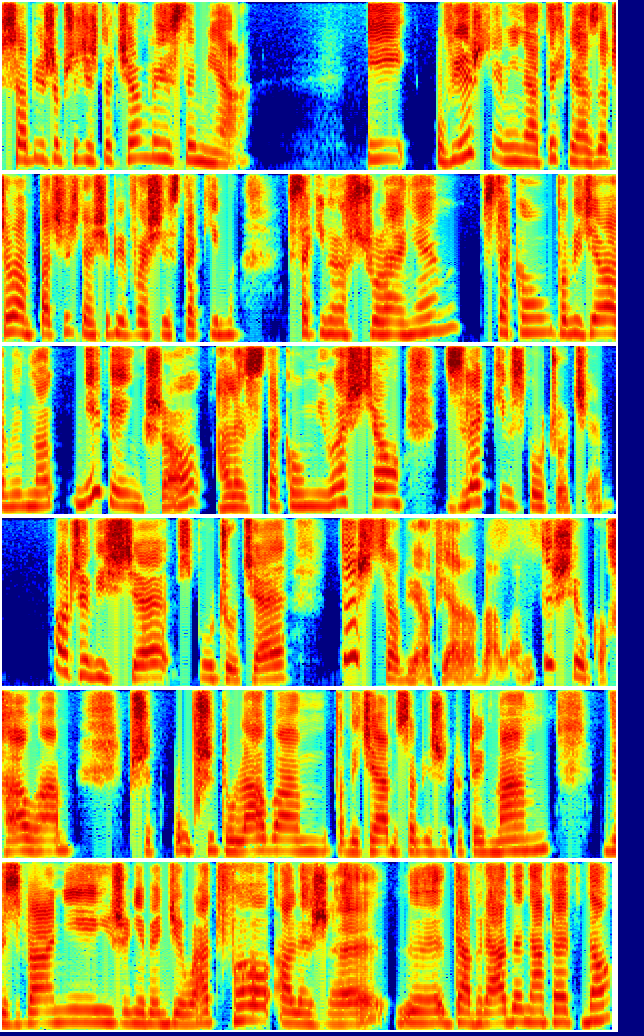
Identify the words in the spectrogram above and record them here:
sobie, że przecież to ciągle jestem ja. I uwierzcie mi, natychmiast zaczęłam patrzeć na siebie właśnie z takim, z takim rozczuleniem, z taką, powiedziałabym, no nie większą, ale z taką miłością, z lekkim współczuciem. oczywiście współczucie też sobie ofiarowałam, też się ukochałam, przy, uprzytulałam, powiedziałam sobie, że tutaj mam wyzwanie i że nie będzie łatwo, ale że y, dam radę na pewno.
